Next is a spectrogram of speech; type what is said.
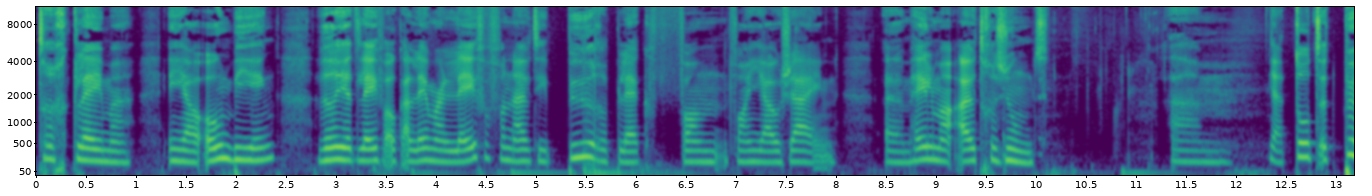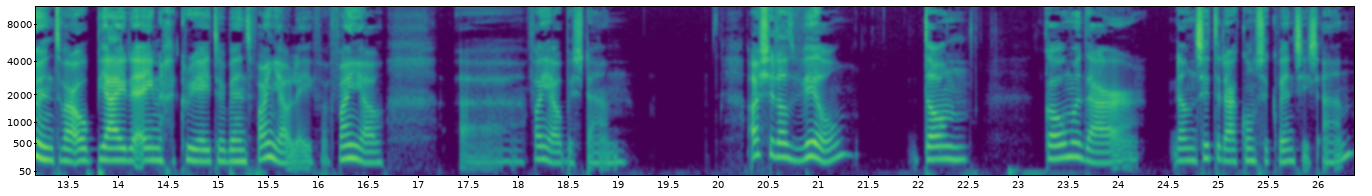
terugclaimen in jouw own being? Wil je het leven ook alleen maar leven vanuit die pure plek van, van jouw zijn? Um, helemaal uitgezoomd. Um, ja, tot het punt waarop jij de enige creator bent van jouw leven, van, jou, uh, van jouw bestaan. Als je dat wil, dan komen daar, dan zitten daar consequenties aan.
